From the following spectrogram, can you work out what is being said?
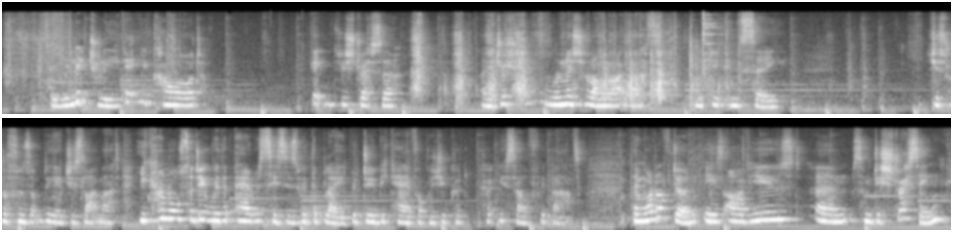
So you literally get your card, get your distresser and just run it along like that. And if you can see, just roughens up the edges like that. You can also do it with a pair of scissors with the blade, but do be careful because you could cut yourself with that. Then what I've done is I've used um, some distress ink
